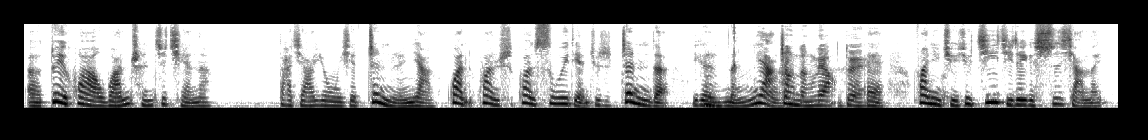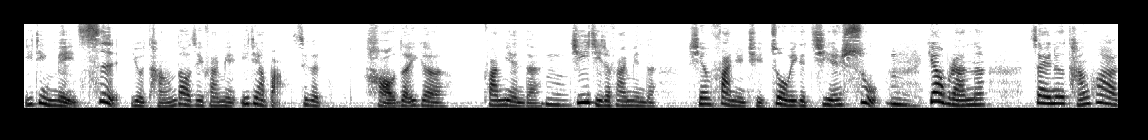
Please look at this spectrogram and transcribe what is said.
呃对话完成之前呢，大家用一些正能量灌灌灌输一点，就是正的一个能量、啊。正能量，对，哎，放进去就积极的一个思想呢，一定每次有谈到这方面，一定要把这个好的一个方面的，嗯，积极的方面的先放进去，作为一个结束，嗯，要不然呢，在那个谈话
